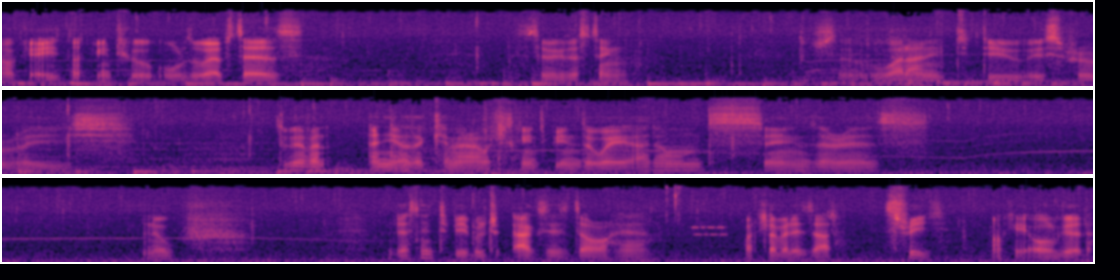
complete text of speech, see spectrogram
Okay, he's not going to go all the way upstairs. Still existing. So what I need to do is probably... Do we have an, any other camera which is going to be in the way? I don't think there is. Nope. Just need to be able to access door here. What level is that? Three. Okay, all good.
